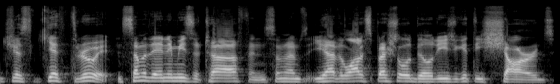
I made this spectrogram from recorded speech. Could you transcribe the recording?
just get through it. And some of the enemies are tough, and sometimes you have a lot of special abilities. You get these shards.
